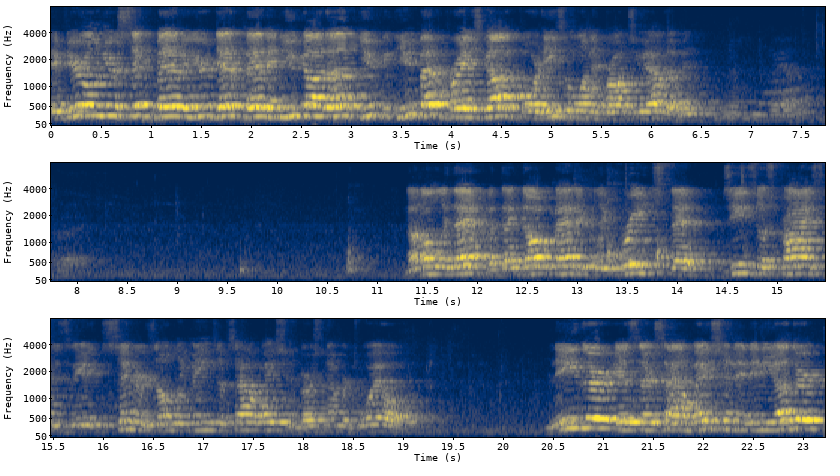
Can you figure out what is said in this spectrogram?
if you're on your sick bed or your deathbed and you got up, you, you better praise God for it. He's the one that brought you out of it. Not only that, but they dogmatically preach that Jesus Christ is the sinner's only means of salvation. Verse number 12. Neither is there salvation in any other,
